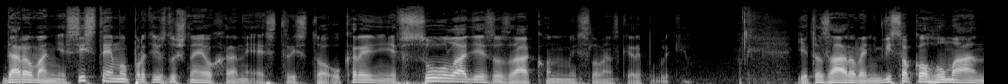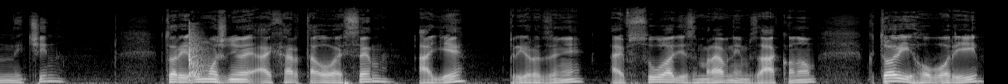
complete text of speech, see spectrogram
Darovanie systému protivzdušnej ochrany S-300 Ukrajine je v súlade so zákonmi Slovenskej republiky. Je to zároveň vysokohumánny čin, ktorý umožňuje aj charta OSN a je, prirodzene, aj v súlade s mravným zákonom, ktorý hovorí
